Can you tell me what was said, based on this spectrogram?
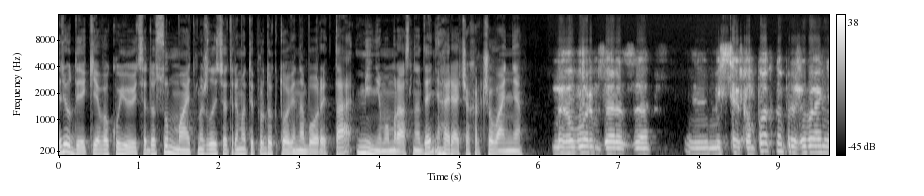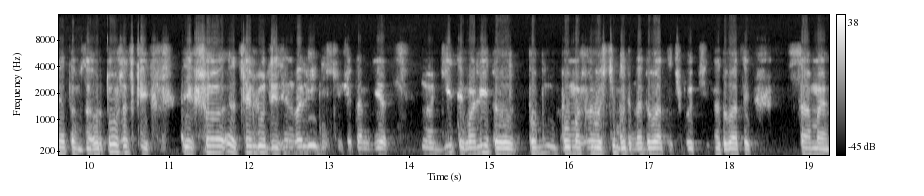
Люди, які евакуюються до Сум, мають можливість отримати продуктові набори та мінімум раз на день гаряче харчування. Ми говоримо зараз за е, місця компактного проживання, там за гуртожитки. Якщо це люди з інвалідністю, чи там є ну, діти малі, то по, по можливості будемо надавати чи будуть надавати саме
